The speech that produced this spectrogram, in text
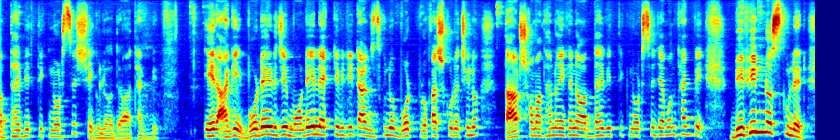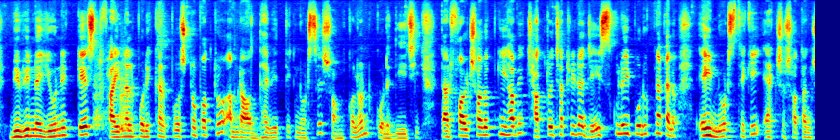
অধ্যায়ভিত্তিক নোটসে সেগুলোও দেওয়া থাকবে। এর আগে বোর্ডের যে মডেল অ্যাক্টিভিটি টাস্কগুলো বোর্ড প্রকাশ করেছিল, তার সমাধানও এখানে অধ্যায়ভিত্তিক নোটসে যেমন থাকবে। বিভিন্ন স্কুলের বিভিন্ন ইউনিট টেস্ট ফাইনাল পরীক্ষার প্রশ্নপত্র আমরা অধ্যায়ভিত্তিক নোটসে সংকলন করে দিয়েছি। তার ফলস্বরূপ কী হবে? ছাত্রছাত্রীরা যেই স্কুলেই পড়ুক না কেন, এই নোটস থেকেই একশো শতাংশ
